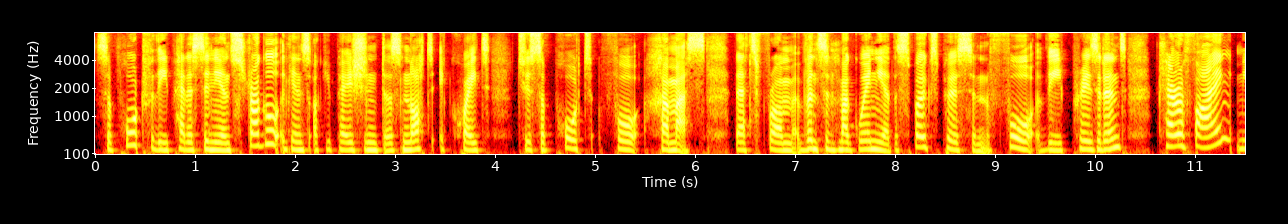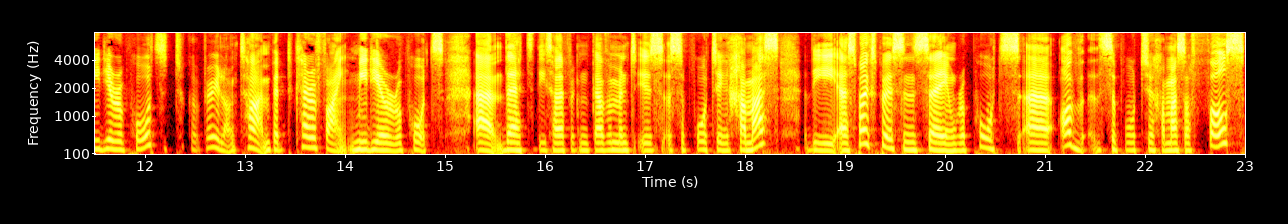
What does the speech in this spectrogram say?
Support for the Palestinian struggle against occupation does not equate to support for Hamas. That's from Vincent Magwenya, the spokesperson for the president, clarifying media reports. It took a very long time, but clarifying media reports um, that the South African government is supporting Hamas. The uh, spokesperson saying reports uh, of support to Hamas are false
